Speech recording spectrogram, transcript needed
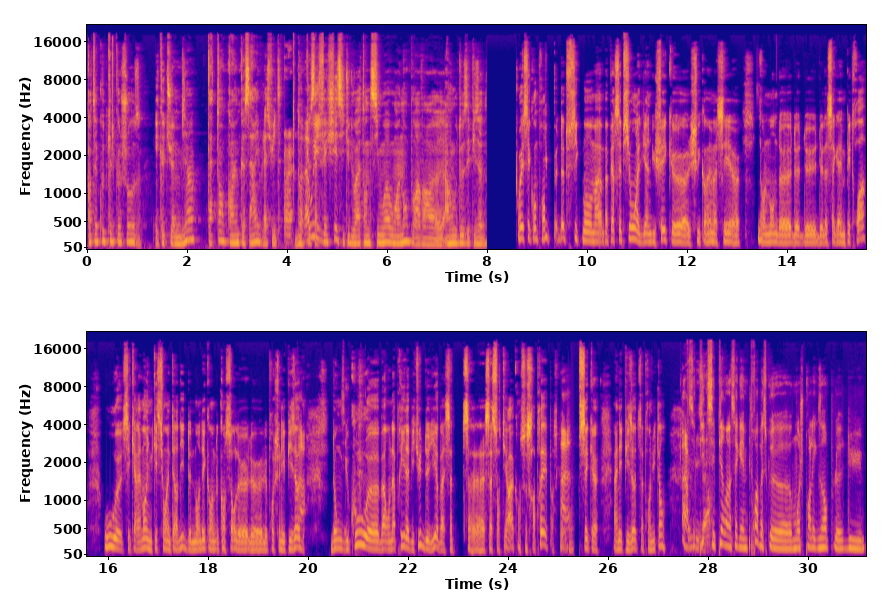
Quand t'écoutes quelque chose et que tu aimes bien, t'attends quand même que ça arrive la suite. Ouais. Donc Ah bah ça oui. te fait chier si tu dois attendre 6 mois ou un an pour avoir un ou deux épisodes. Oui, c'est compréhensible. Peut-être aussi que mon, ma, ma perception, elle vient du fait que euh, je suis quand même assez euh, dans le monde de, de, de, de la saga MP3, où euh, c'est carrément une question interdite de demander quand, quand sort le, le, le prochain épisode. Ah. Donc du coup, euh, bah, on a pris l'habitude de dire bah, ça, ça, ça sortira quand ce sera prêt, parce que Ah. on sait qu'un épisode, ça prend du temps. Alors c'est pire, c'est pire dans la saga M3 parce que euh, moi je prends l'exemple du.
